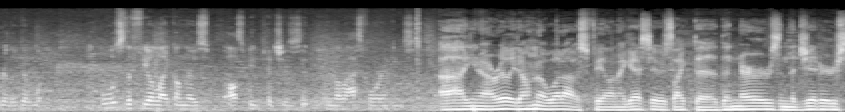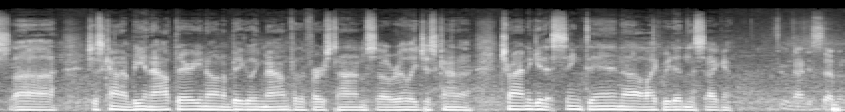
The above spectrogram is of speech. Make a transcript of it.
really good. What was the feel like on those off-speed pitches in the last four innings? Uh, you know, I really don't know what I was feeling. I guess it was like the the nerves and the jitters, uh, just kind of being out there, you know, on a big league mound for the first time. So really, just kind of trying to get it synced in uh, like we did in the second. Through 97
